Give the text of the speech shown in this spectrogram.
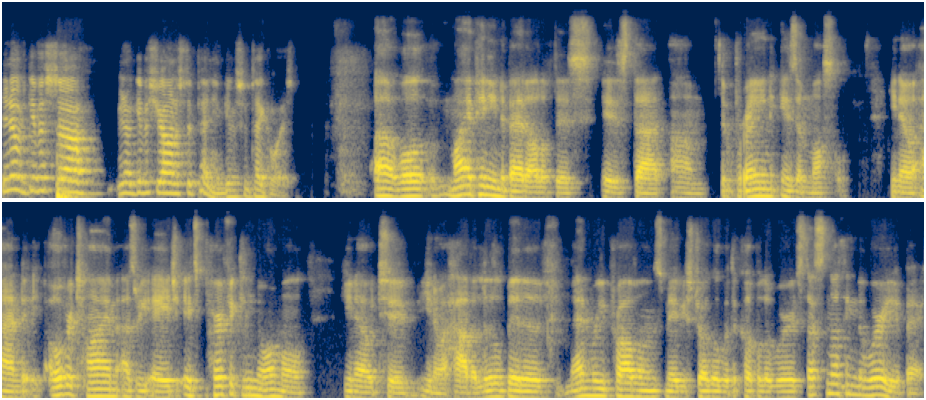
you know, give us uh, you know, give us your honest opinion. Give us some takeaways. Uh, well, my opinion about all of this is that um, the brain is a muscle, you know, and over time as we age, it's perfectly normal, you know, to you know have a little bit of memory problems, maybe struggle with a couple of words. That's nothing to worry about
